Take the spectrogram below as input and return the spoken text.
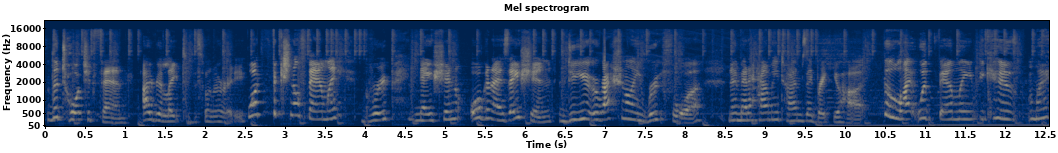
The Tortured Fan. I relate to this one already. What fictional family, group, nation, organization do you irrationally root for no matter how many times they break your heart? The Lightwood family because my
